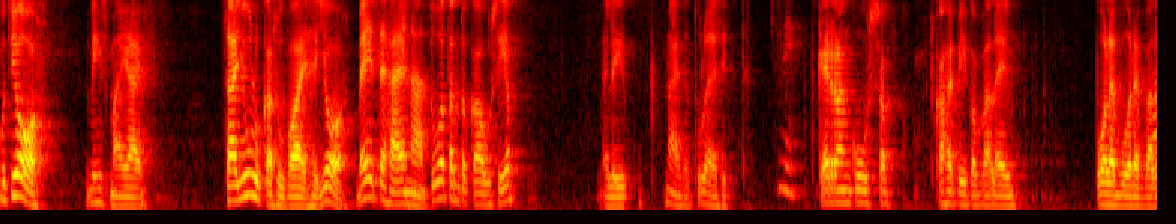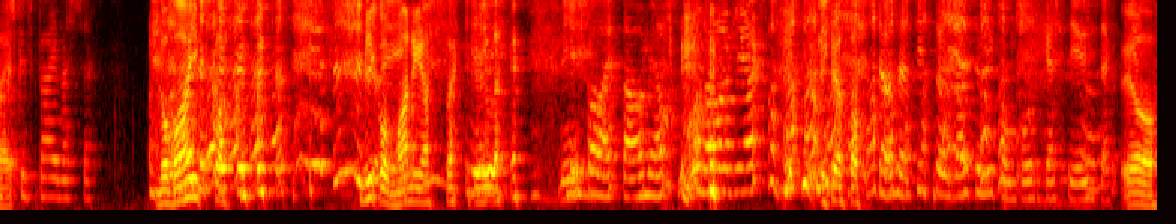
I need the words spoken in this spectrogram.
Mut joo, mihin mä jäin? Tää julkaisuvaihe, joo, me ei tehdä enää tuotantokausia, eli näitä tulee sitten Niin. kerran kuussa, kahden viikon välein, puolen vuoden välein. 20 päivässä. No vaikka. Mikon maniassa, kyllä. Niin. Mikko laittaa omia monologiaksoja. Joo. Se on se, että sit se on taas se Mikon podcasti yhtäkkiä. Joo.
